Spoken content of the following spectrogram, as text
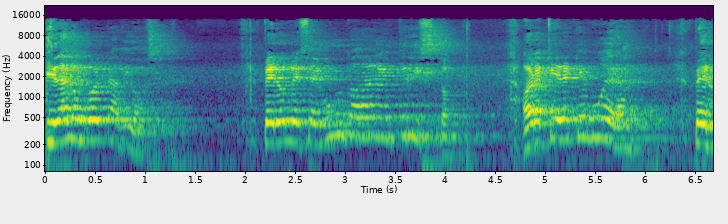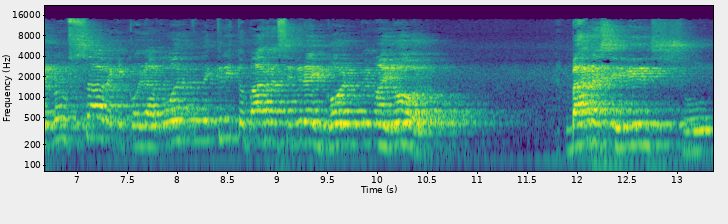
y darle un golpe a Dios. Pero en el segundo Adán en Cristo, ahora quiere que muera, pero no sabe que con la muerte de Cristo va a recibir el golpe mayor. Va a recibir su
